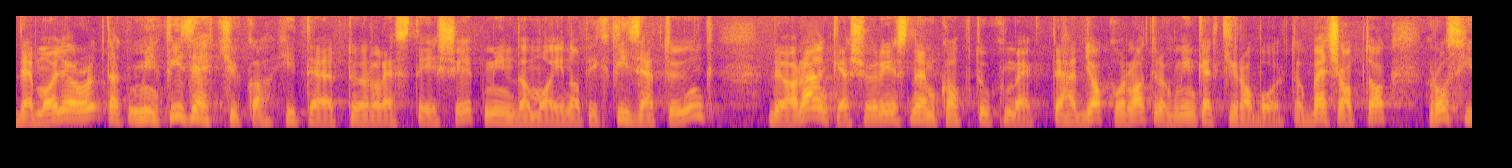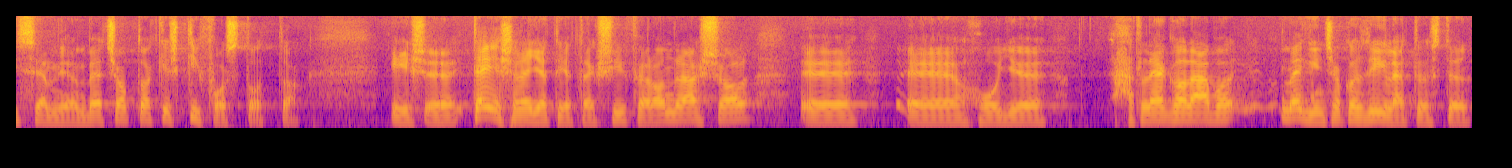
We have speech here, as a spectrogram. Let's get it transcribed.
de Magyarul, tehát mi fizetjük a hitel törlesztését, mind a mai napig fizetünk, de a ránk eső részt nem kaptuk meg. Tehát gyakorlatilag minket kiraboltak, becsaptak, rossz hiszeműen becsaptak és kifosztottak. És e, teljesen egyetértek Schiffer Andrással, e, e, hogy hát legalább megint csak az életöztön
